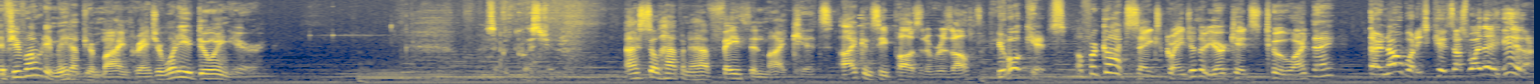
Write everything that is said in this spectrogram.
If you've already made up your mind, Granger, what are you doing here? That's a good question. I still happen to have faith in my kids. I can see positive results. Your kids? Oh, for God's sakes, Granger, they're your kids too, aren't they? They're nobody's kids. That's why they're here.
